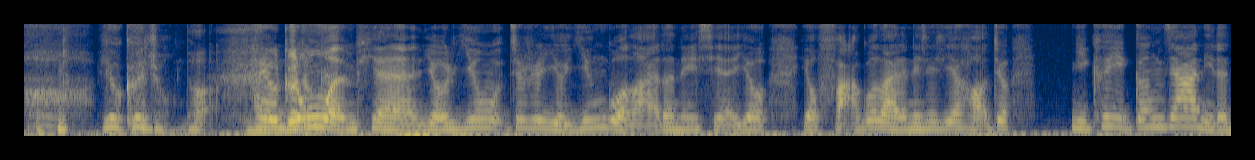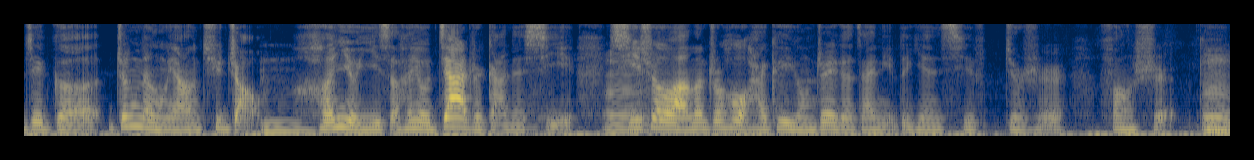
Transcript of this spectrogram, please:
有各种的，还有中文片，有英，就是有英国来的那些，有有法国来的那些也好，就你可以增加你的这个正能量去找很有意思、很有价值感的戏，吸收完了之后，还可以用这个在你的演戏就是。方式，嗯，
